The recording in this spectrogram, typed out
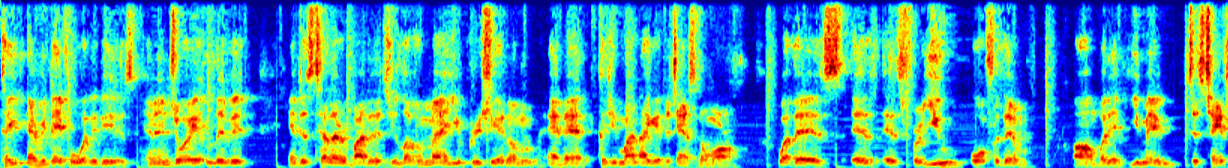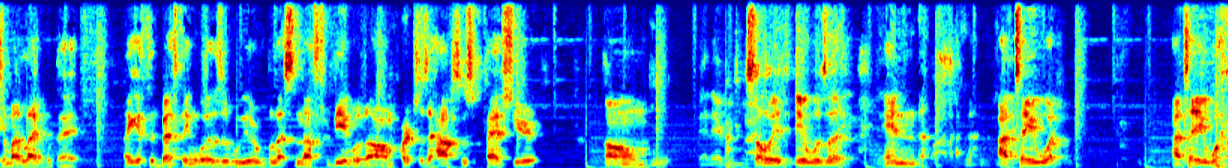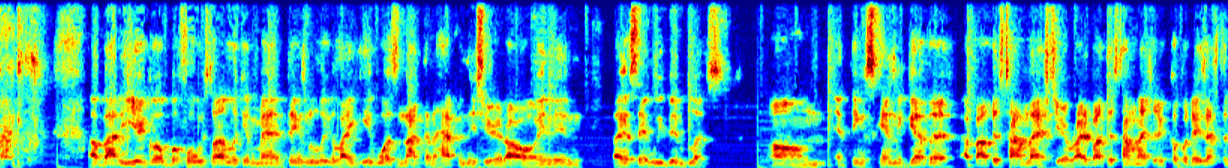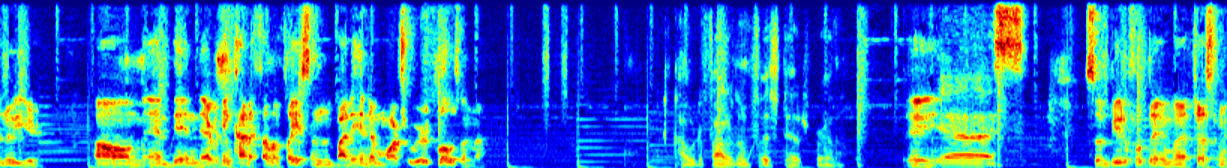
take every day for what it is and enjoy it, live it, and just tell everybody that you love them, man, you appreciate them, and that because you might not get a chance tomorrow, whether it's it's, it's for you or for them. Um, but if you may just change somebody's life with that. I guess the best thing was we were blessed enough to be able to um, purchase a house this past year. Um, That so it, it was a, and I tell you what, I tell you what, about a year ago, before we started looking, man, things were looking like it was not going to happen this year at all. And then, like I said, we've been blessed. Um, and things came together about this time last year, right about this time last year, a couple of days after New Year. Um, and then everything kind of fell in place. And by the end of March, we were closing, man. I would have followed them footsteps, brother. Hey, Yes. it's a beautiful thing, man. Trust me.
